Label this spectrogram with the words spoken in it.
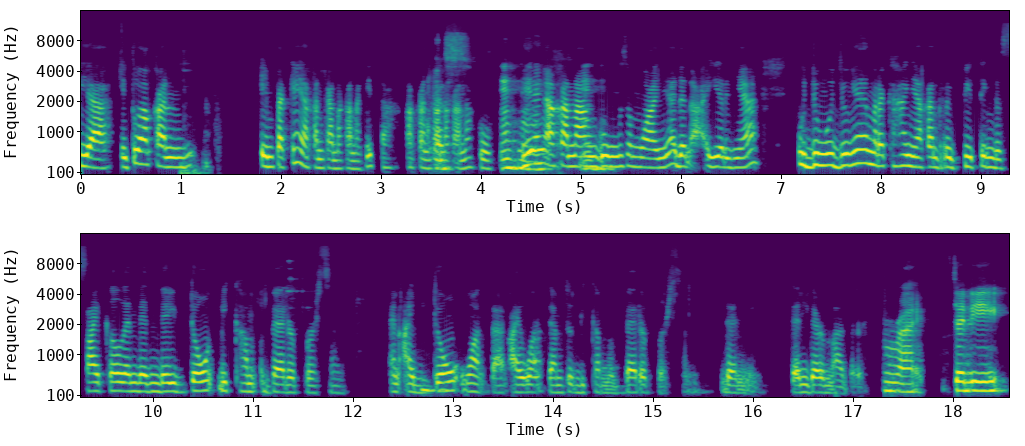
ya itu akan impactnya ya akan ke anak-anak kita, akan ke Yes. anak-anakku. Mhm. Dia yang akan nanggung semuanya dan akhirnya ujung-ujungnya mereka hanya akan repeating the cycle and then they don't become a better person. And I Mhm. don't want that. I want them to become a better person than me, than their mother. Right. Jadi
